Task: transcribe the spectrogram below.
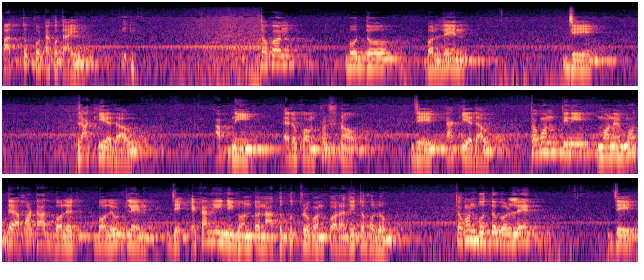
পার্থক্যটা কোথায়? তখন বুদ্ধ বললেন যে, রাখিয়ে দাও। আপনি এরকম প্রশ্ন যে, রাখিয়ে দাও। তখন তিনি মনের মধ্যে হঠাৎ বলে বলে উঠলেন যে, এখানেই নিগণ্ড নাতপুত্রগণ পরাজিত হলো। তখন বুদ্ধ বললেন যে,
